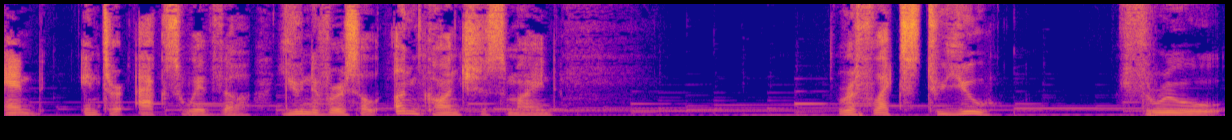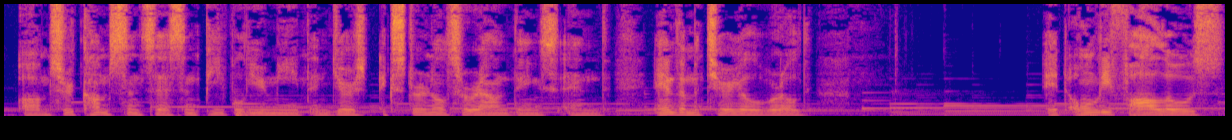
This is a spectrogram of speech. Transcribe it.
and interacts with the universal unconscious mind reflects to you through um, circumstances and people you meet and your external surroundings and in the material world. It only follows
